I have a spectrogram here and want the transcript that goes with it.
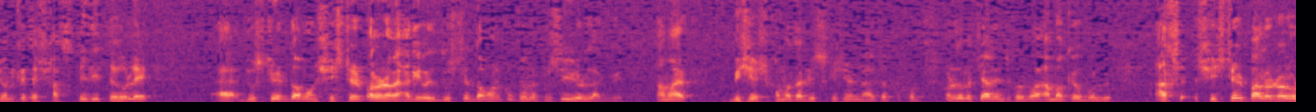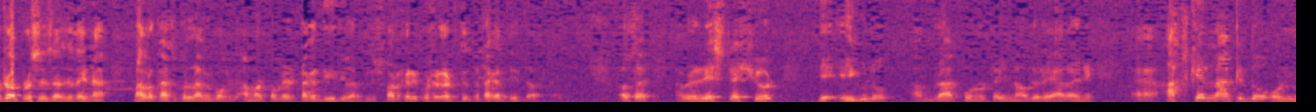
একজনকে তো শাস্তি দিতে হলে দুষ্টের দমন শিষ্টের পালন আমি আগে বলেছি, দুষ্টের দমন করতে হলে প্রসিডিওর লাগবে। আমার বিশেষ ক্ষমতা ডিসকাশন না এটা ওটা চ্যালেঞ্জ করব আমাকেও বলবে। আর শিষ্টের পালনের ওটাও প্রসেস আছে তাই না? ভালো কাজ করলে আমি আমার পকেটে টাকা দিয়ে দিলাম কিন্তু সরকারি কোষাগার থেকে তো টাকা দিয়ে দেওয়া হয়। অর্থাৎ আমরা রেস্ট অ্যাসিওর্ড যে এইগুলো আমরা কোনোটাই নজরে এড়াইনি আজকের না কিন্তু অন্য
